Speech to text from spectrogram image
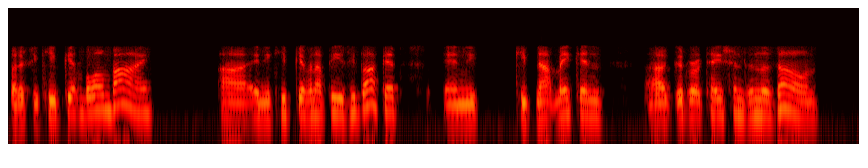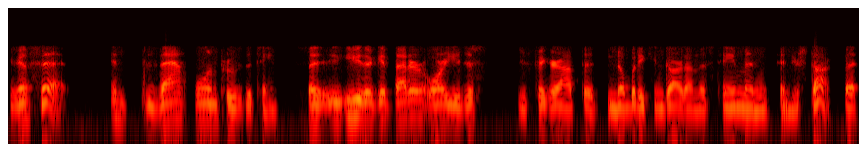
But if you keep getting blown by, uh, and you keep giving up easy buckets, and you keep not making uh, good rotations in the zone, you're going to sit, and that will improve the team. Uh, you either get better, or you just you figure out that nobody can guard on this team, and and you're stuck. But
